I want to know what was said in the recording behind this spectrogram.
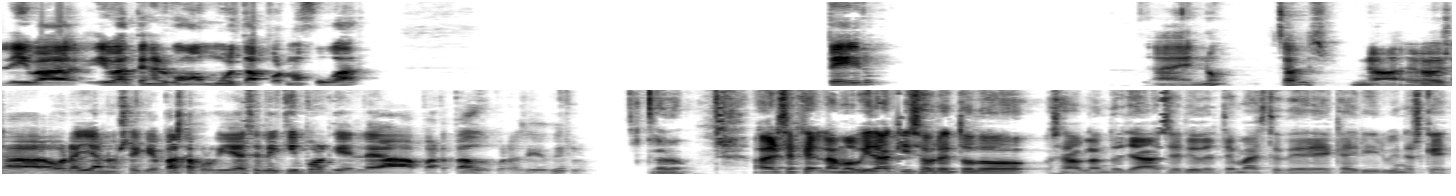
iba, iba a tener como multas por no jugar. Pero eh, no, ¿sabes? Ahora ya no sé qué pasa porque ya es el equipo el que le ha apartado, por así decirlo. Claro. A ver, si es que la movida aquí, sobre todo, o sea, hablando ya serio del tema este de Kyrie Irving, es que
